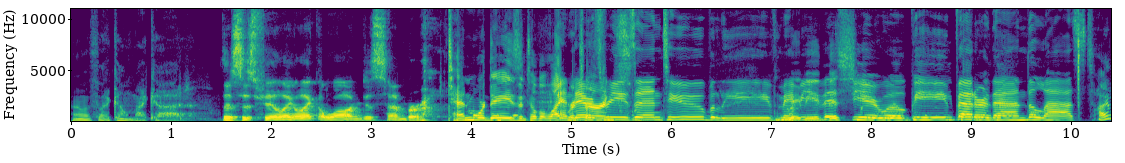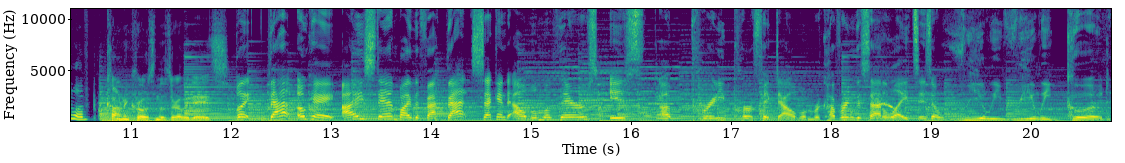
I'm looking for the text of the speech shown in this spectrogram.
I was like, oh my god, This is feeling like a long December. 10 more days until the light and returns. there's reason to believe maybe, Maybe this year will be better than the last. I loved Counting Crows in those early days. But that, okay, I stand by the fact that second album of theirs is a pretty perfect album. Recovering the Satellites is a really, really good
